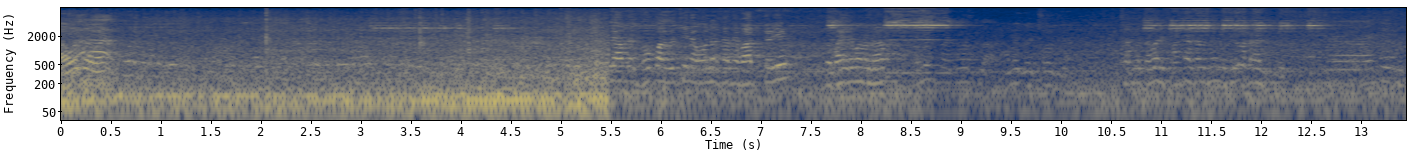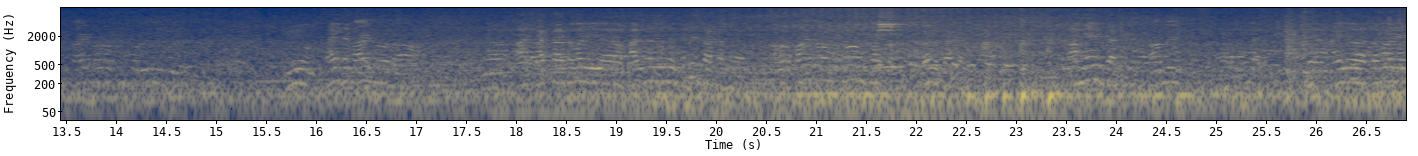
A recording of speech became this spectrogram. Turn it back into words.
આવો તો એટલે આપણે ગોપાલ લચ્છીના ઓનર સાથે વાત કરીએ. તો ભાઈ તમારું નામ? તમે તમારી ચાલુ થઈને કેટલો ટાઈમ આ શાખા તમારી અ, કેટલી શાખા છે? આ main શાખા. તમારે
